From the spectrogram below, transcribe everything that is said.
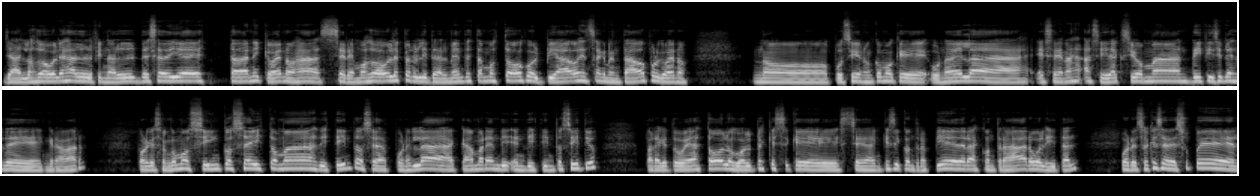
ya los dobles al final de ese día estaban y que, bueno, ajá, seremos dobles, pero literalmente estamos todos golpeados, ensangrentados, porque, bueno, nos pusieron como que una de las escenas así de acción más difíciles de grabar, porque son como cinco o seis tomas distintas, o sea, poner la cámara en, di- en distintos sitios para que tú veas todos los golpes que se, que se dan, que si contra piedras, contra árboles y tal. Por eso es que se ve súper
